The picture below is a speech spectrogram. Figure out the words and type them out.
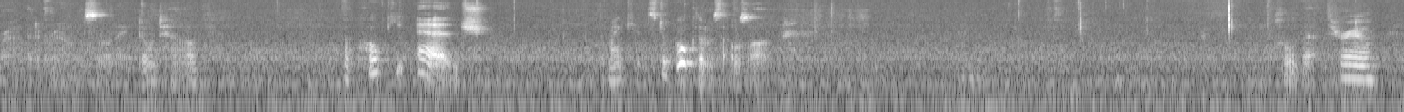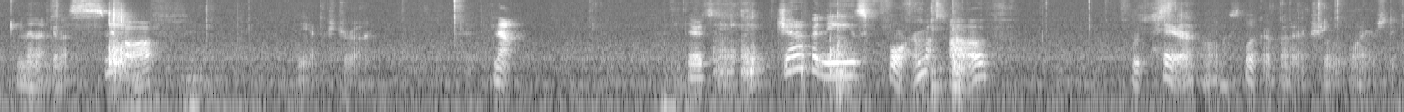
Wrap it around so that I don't have a pokey edge for my kids to poke themselves on. pull that through, and then I'm gonna snip off the extra. Now, there's a Japanese form of repair. Oh, look, I've got actual wire sticking.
